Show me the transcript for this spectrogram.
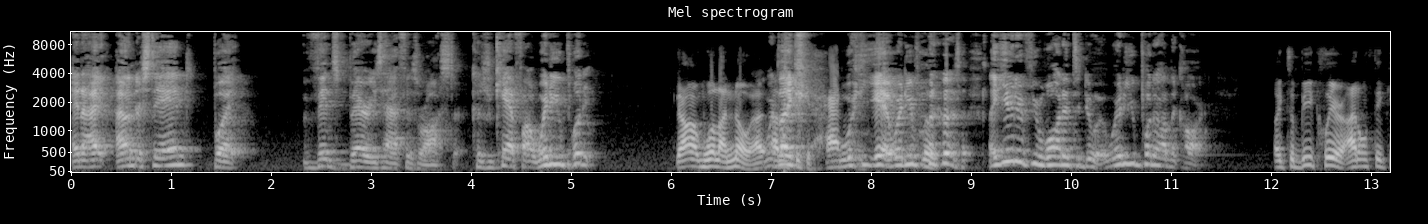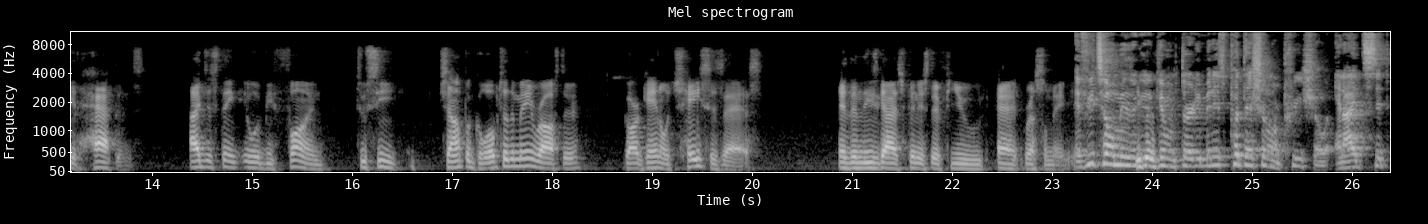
and I I understand, but Vince buries half his roster because you can't follow. Where do you put it? Uh, well, I know. I, I don't like, think it happens. where, yeah, where do you put it? Like, even if you wanted to do it, where do you put it on the card? like to be clear, I don't think it happens. I just think it would be fun to see Ciampa go up to the main roster, Gargano chase his ass, and then these guys finish their feud at WrestleMania. If you told me they're gonna give him thirty minutes, put that shit on pre-show, and I'd sit,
